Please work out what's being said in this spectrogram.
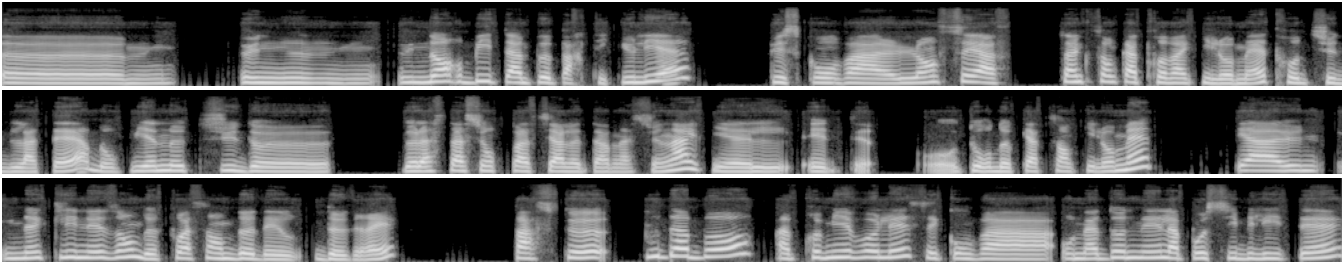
euh, une, une, orbite un peu particulière, puisqu'on va lancer à 580 km au-dessus de la Terre, donc bien au-dessus de, de, la Station spatiale internationale, qui est, est autour de 400 km, et à une, une inclinaison de 62 degrés parce que tout d'abord, un premier volet, c'est qu'on va, on a donné la possibilité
